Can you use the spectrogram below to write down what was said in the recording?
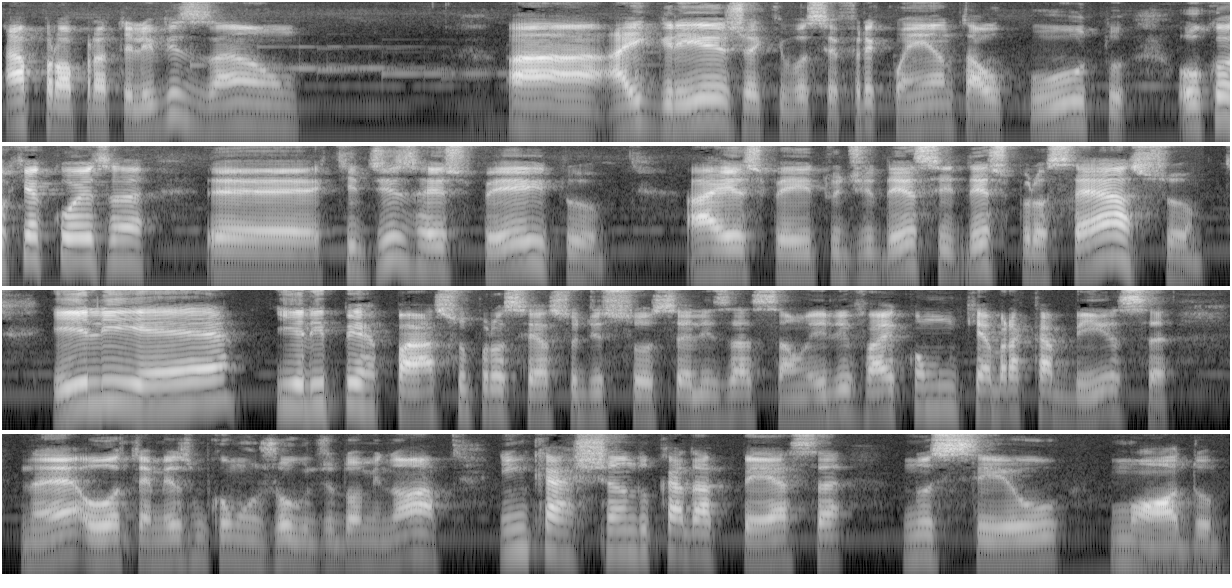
a própria televisão, a, a igreja que você frequenta, ao culto, ou qualquer coisa é, que diz respeito a respeito de, desse, desse processo, ele é e ele perpassa o processo de socialização. Ele vai como um quebra-cabeça, né, ou até mesmo como um jogo de dominó, encaixando cada peça no seu modo.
